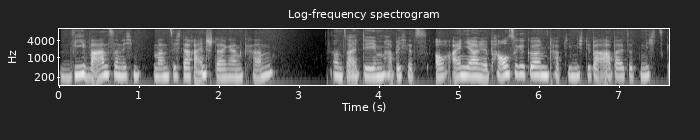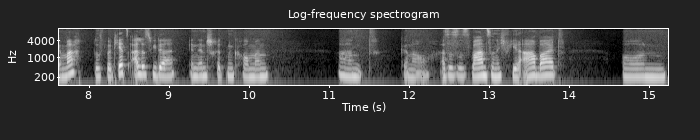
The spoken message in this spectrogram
wie wahnsinnig man sich da reinsteigern kann. Und seitdem habe ich jetzt auch ein Jahr mir Pause gegönnt, habe die nicht überarbeitet, nichts gemacht. Das wird jetzt alles wieder in den Schritten kommen. Und genau, also es ist wahnsinnig viel Arbeit und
